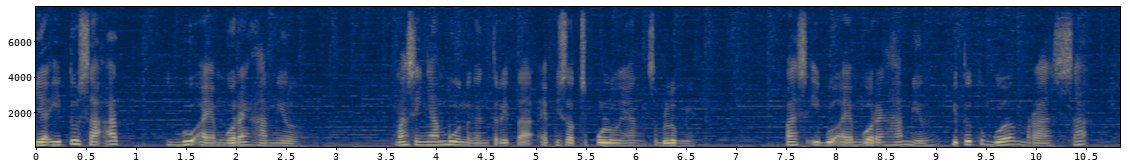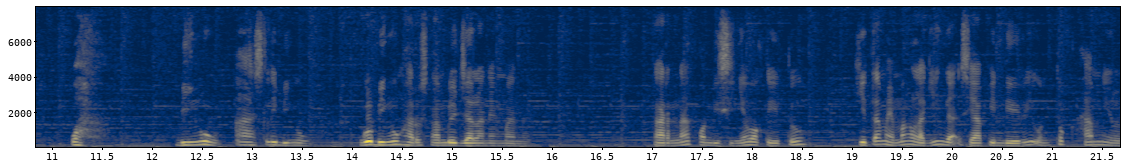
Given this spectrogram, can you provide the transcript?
Yaitu saat ibu ayam goreng hamil. Masih nyambung dengan cerita episode 10 yang sebelumnya. Pas ibu ayam goreng hamil, itu tuh gue merasa, wah bingung, asli bingung. Gue bingung harus ngambil jalan yang mana. Karena kondisinya waktu itu kita memang lagi nggak siapin diri untuk hamil.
